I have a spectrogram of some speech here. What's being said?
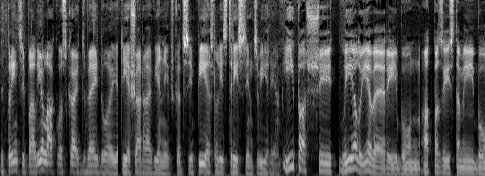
Bet principā lielāko skaitu veidoja tieši arāja vienības, kad 150 līdz 300 vīriem. Īpaši lielu ievērību un atpazīstamību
